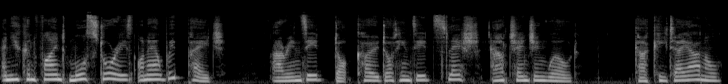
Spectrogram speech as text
and you can find more stories on our webpage, rnz.co.nz slash Our Changing World. Ka kite anō.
